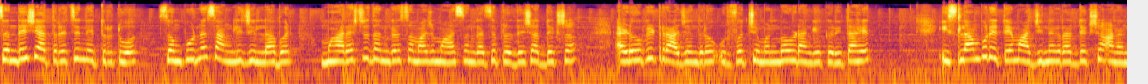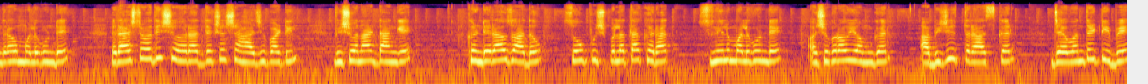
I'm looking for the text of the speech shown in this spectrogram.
संदेश यात्रेचे नेतृत्व संपूर्ण सांगली जिल्हाभर महाराष्ट्र धनगर समाज महासंघाचे प्रदेशाध्यक्ष ॲडव्होकेट राजेंद्र उर्फ चिमनभाऊ डांगे करीत आहेत. इस्लामपूर येथे माजी नगराध्यक्ष आनंदराव मलगुंडे राष्ट्रवादी शहराध्यक्ष शहाजी पाटील विश्वनाथ डांगे खंडेराव जाधव सौ पुष्पलता खरात सुनील मलगुंडे अशोकराव यमगर अभिजित रासकर जयवंत टिबे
